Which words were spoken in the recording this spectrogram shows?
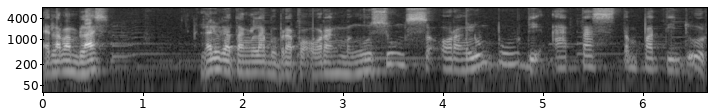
Ayat 18 Lalu datanglah beberapa orang mengusung seorang lumpuh di atas tempat tidur.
